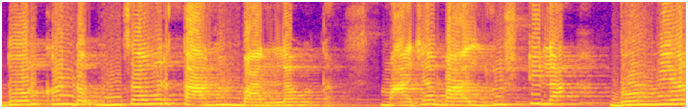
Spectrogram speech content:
दोरखंड उंचावर ताणून बांधला होता. माझ्या बालदृष्टीला भव्य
